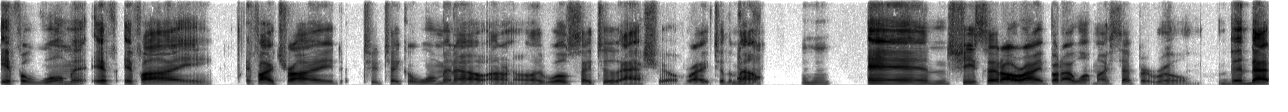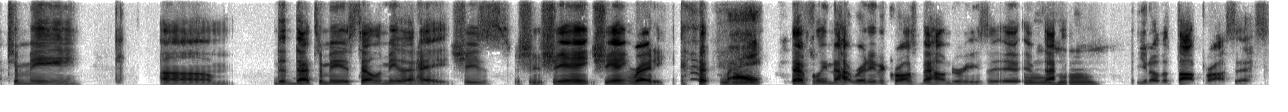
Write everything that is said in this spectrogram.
if a woman, if, if I, if I tried to take a woman out, I don't know, we'll say to Asheville, right? To the okay. mountain. Mm-hmm. And she said, all right, but I want my separate room. Then that to me, um, that that to me is telling me that hey, she's she she ain't she ain't ready. right. Definitely not ready to cross boundaries. If, mm-hmm. that you know the thought process,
